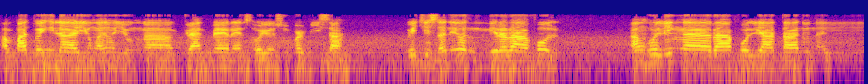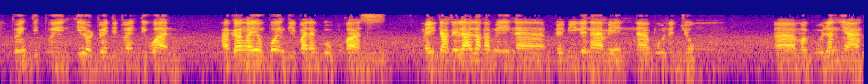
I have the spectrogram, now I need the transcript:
Ang pathway nila yung ano, yung ah, grandparents or yung super visa which is ano yun, niraraffle. Ang huling ah, raffle yata nun ay 2020 or 2021. Hanggang ngayon po hindi pa nagbubukas. May kakilala kami na kaibigan namin na bunot yung ah, magulang niya.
